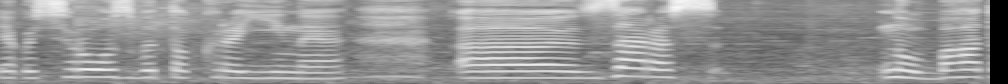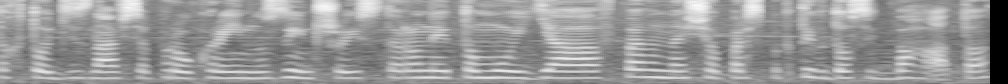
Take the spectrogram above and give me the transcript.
якось розвиток країни. Е, зараз ну, багато хто дізнався про Україну з іншої сторони, тому я впевнена, що перспектив досить багато.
